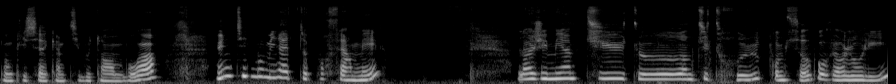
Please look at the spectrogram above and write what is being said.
Donc ici avec un petit bouton en bois. Une petite mouminette pour fermer. Là, j'ai mis un petit, euh, un petit truc comme ça pour faire joli.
